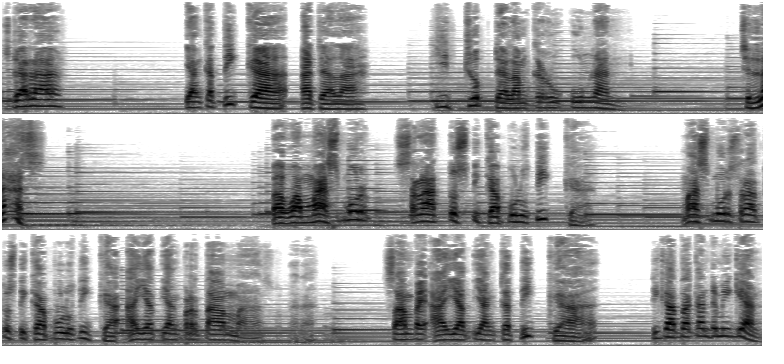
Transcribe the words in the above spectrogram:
Saudara, yang ketiga adalah hidup dalam kerukunan. Jelas bahwa Mazmur 133 Mazmur 133 ayat yang pertama Saudara sampai ayat yang ketiga dikatakan demikian.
